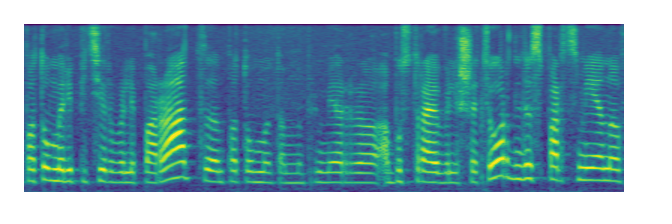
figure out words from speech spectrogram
потом мы репетировали парад, потом мы там, например, обустраивали шатер для спортсменов.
